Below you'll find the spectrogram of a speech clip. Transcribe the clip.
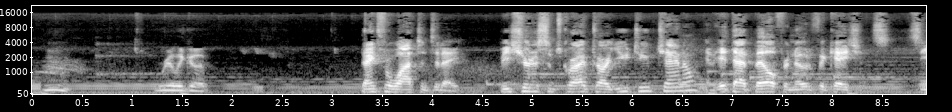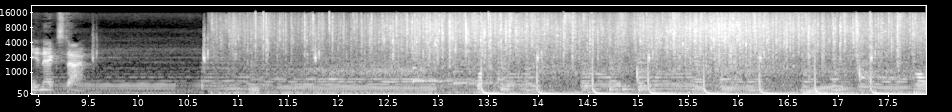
Mmm. Really good. Thanks for watching today. Be sure to subscribe to our YouTube channel and hit that bell for notifications. See you next time. The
